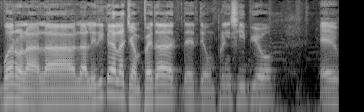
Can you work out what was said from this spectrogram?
Bueno, la, la, la lírica de la champeta desde un principio eh,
